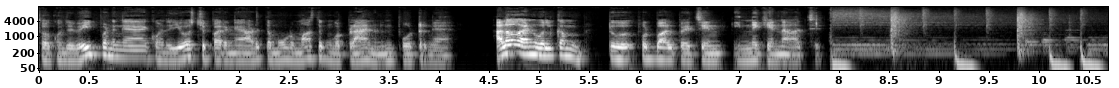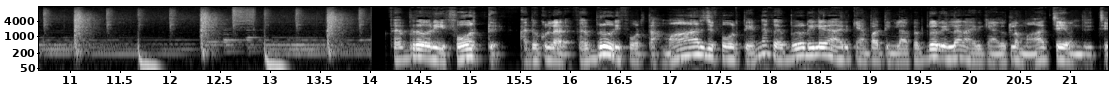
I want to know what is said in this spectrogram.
ஸோ கொஞ்சம் வெயிட் பண்ணுங்க. கொஞ்சம் யோசிச்சு பாருங்க. அடுத்த மூணு மாதத்துக்கு உங்கள் பிளான் என்னன்னு போட்டுருங்க. Hello and welcome to football பேச்சின் இன்னைக்கு என்ன ஆச்சு? ஃபெப்ரவரி ஃபோர்த்து அதுக்குள்ளார. ஃபெப்ரவரி ஃபோர்த்தா மார்ச் ஃபோர்த்து என்ன ஃபெப்ரவரியிலே நான் இருக்கேன் பார்த்தீங்களா ஃபெப்ரவரியில நான் இருக்கேன். அதுக்குள்ள மார்ச்சே வந்துருச்சு.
